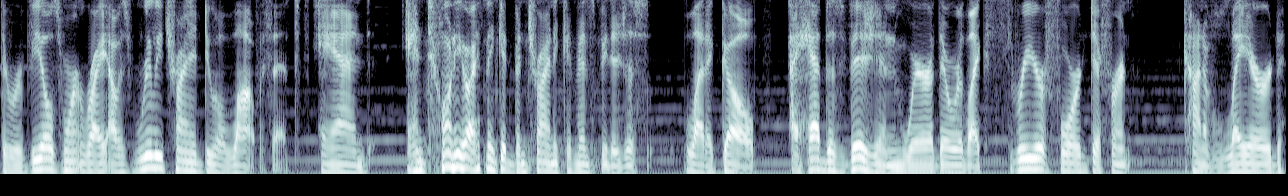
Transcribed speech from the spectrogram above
The reveals weren't right. I was really trying to do a lot with it. And Antonio, I think, had been trying to convince me to just let it go. I had this vision where there were like three or four different kind of layered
